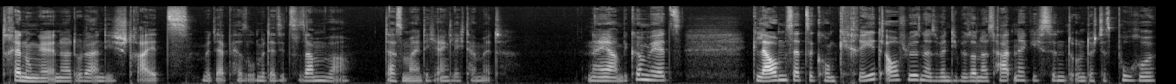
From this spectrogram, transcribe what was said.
Trennung erinnert oder an die Streits mit der Person, mit der sie zusammen war. Das meinte ich eigentlich damit. Naja, wie können wir jetzt Glaubenssätze konkret auflösen, also wenn die besonders hartnäckig sind und durch das pure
